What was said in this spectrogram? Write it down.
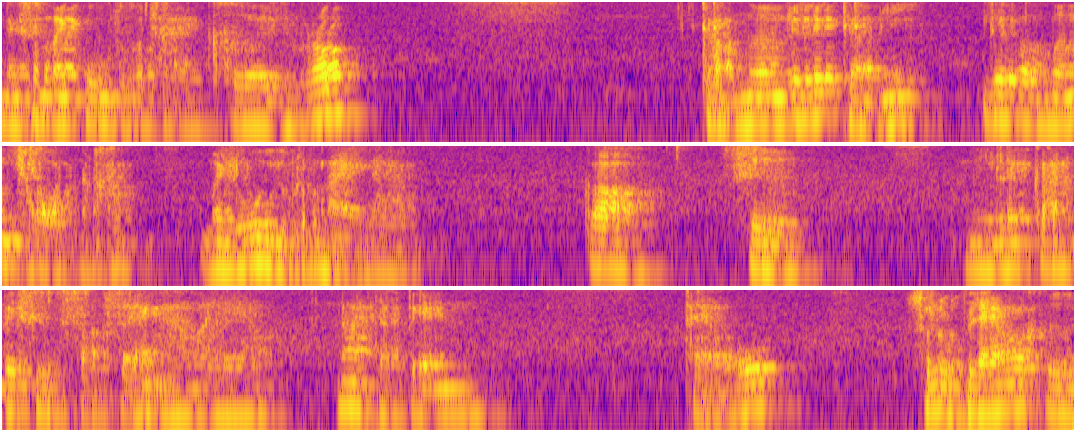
ในสมัยกรุงสุโขทัยเคยรบกับเมืองเล็กๆแถวนี้ เรียกว่าเมืองชอดนะครับ ไม่รู้อยู่ตรงไหนนะครับ ก็สืบมีรายการไปสืบสอบแสงหามาแล้ว น่าจะเป็นแถวสรุปแล้วก็คือ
